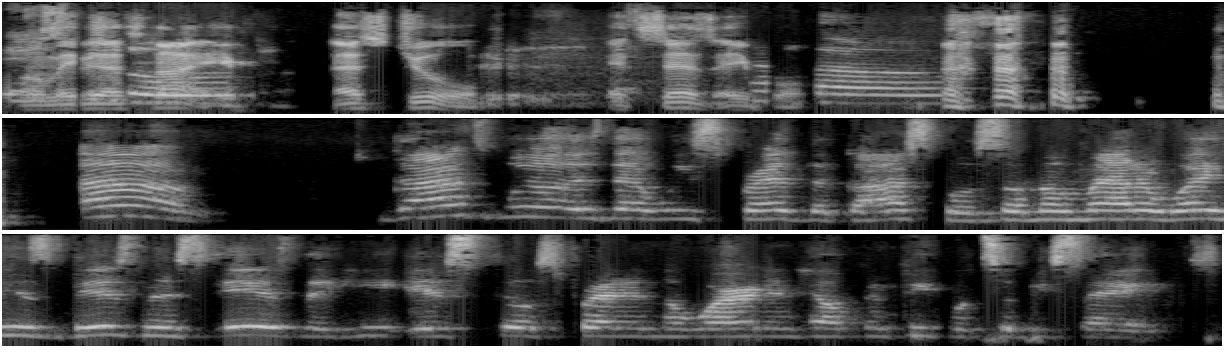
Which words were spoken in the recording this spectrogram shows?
Well, maybe that's not April. That's Jewel. It says April. So, um, God's will is that we spread the gospel. So no matter what his business is, that he is still spreading the word and helping people to be saved.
